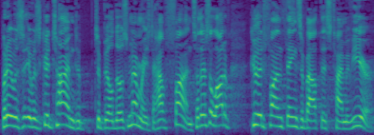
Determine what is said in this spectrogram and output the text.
But it was, it was a good time to, to build those memories, to have fun. So there's a lot of good, fun things about this time of year.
